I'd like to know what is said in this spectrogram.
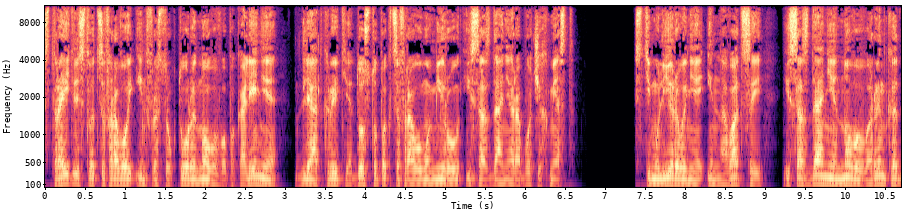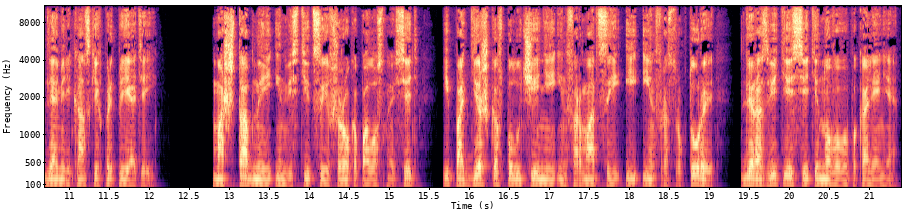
строительство цифровой инфраструктуры нового поколения для открытия доступа к цифровому миру и создания рабочих мест, стимулирование инноваций и создание нового рынка для американских предприятий, масштабные инвестиции в широкополосную сеть и поддержка в получении информации и инфраструктуры для развития сети нового поколения,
